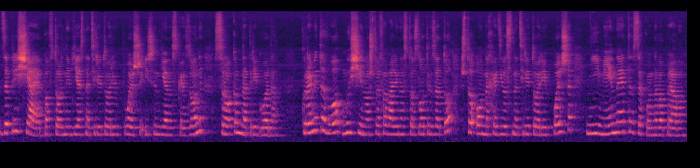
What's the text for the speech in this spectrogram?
запрещая повторный въезд на территорию Польши и Шенгеновской зоны сроком на три года. Кроме того, мужчину оштрафовали на 100 злотых за то, что он находился на территории Польши, не имея на это законного права.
